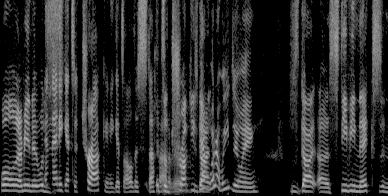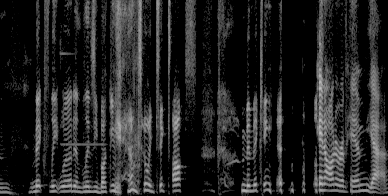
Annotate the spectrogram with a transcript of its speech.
Well, I mean, it was. and then he gets a truck and he gets all this stuff It's out a of it. truck. He's Yeah, got. what are we doing? He's got uh, Stevie Nicks and Mick Fleetwood and Lindsey Buckingham doing TikToks, mimicking him. in honor of him yeah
